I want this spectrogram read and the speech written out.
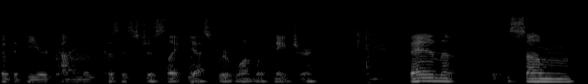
for the deer kind of because it's just like yes, we're one with nature. Then some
